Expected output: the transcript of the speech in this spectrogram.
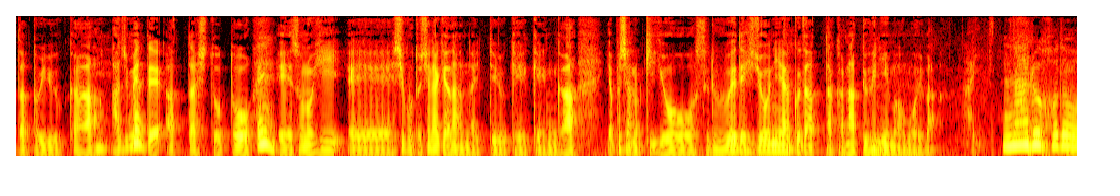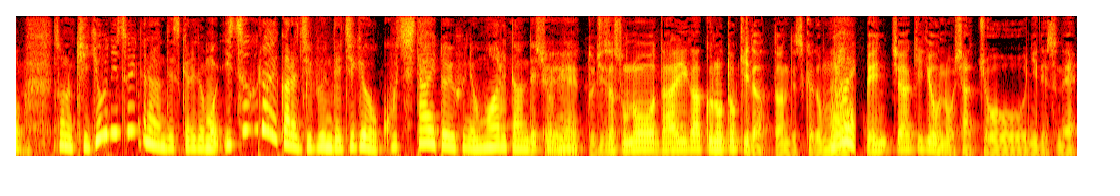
たというか初めて会った人と、はい、えー、その日、えー、仕事しなきゃなんないっていう経験がやっぱりあの起業をする上で非常に役立ったかなというふうに今思いば。はい、なるほど、うん、その起業についてなんですけれども、いつぐらいから自分で事業を起こしたいというふうに思われたんでしょうね、えー、と実はその大学の時だったんですけども、はい、ベンチャー企業の社長にですね、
